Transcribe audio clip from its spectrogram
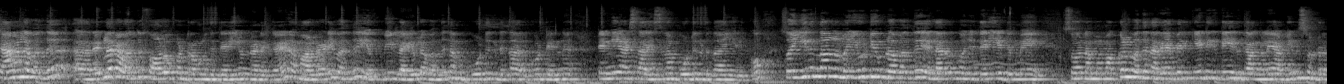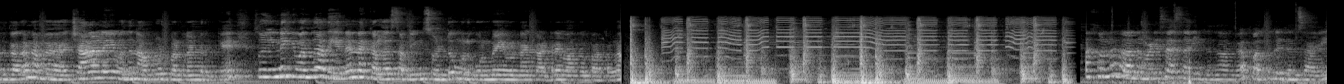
சேனலை வந்து ரெகுலராக வந்து ஃபாலோ பண்றவங்களுக்கு தெரியும்னு நினைக்கிறேன். நம்ம ஆல்ரெடி வந்து எப்படி லைவ்ல வந்து நம்ம போட்டுக்கிட்டு தான் இருக்கோம். டென் டென் இயர்ஸ் சாரீஸ்லாம் போட்டுக்கிட்டு தான் இருக்கும். ஸோ இருந்தாலும் நம்ம யூடியூப்ல வந்து எல்லாருக்கும் கொஞ்சம் தெரியட்டுமே. ஸோ நம்ம மக்கள் வந்து நிறைய பேர் கேட்டுக்கிட்டே இருக்காங்களே அப்படின்னு சொல்றதுக்காக நம்ம சேனலையே வந்து நான் அப்லோட் பண்ணலான்னு இருக்கேன். ஸோ இன்னைக்கு வந்து அது என்னென்ன கலர்ஸ் அப்படின்னு சொல்லிட்டு உங்களுக்கு உண்மையை ஒன்றா காட்டுறேன். வாங்க பார்க்கலாம். மடிசார் பத்து கஜன் சாரி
